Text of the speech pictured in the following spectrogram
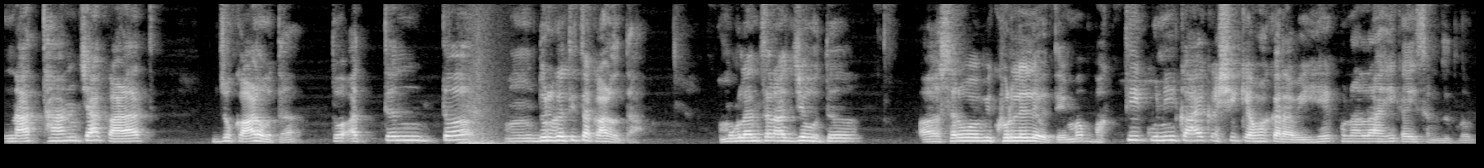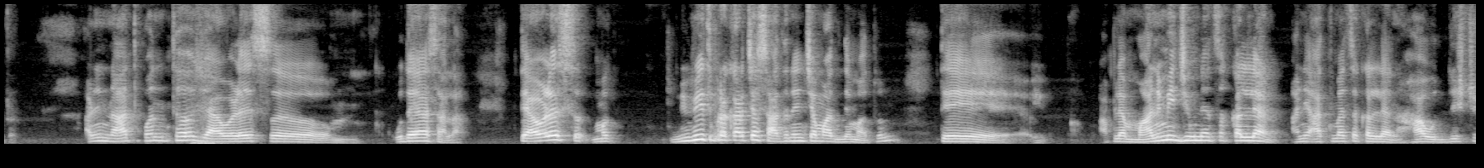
नाथांच्या काळात जो काळ होता तो अत्यंत दुर्गतीचा काळ होता. मुघलांचं राज्य होतं सर्व विखुरलेले होते. मग भक्ती कुणी काय कशी केव्हा करावी हे कुणालाही काही समजत नव्हतं. आणि नाथपंथ ज्यावेळेस उदयास आला त्यावेळेस मग विविध प्रकारच्या साधनांच्या माध्यमातून ते आपल्या मानवी जीवनाचं कल्याण आणि आत्म्याचं कल्याण हा उद्दिष्ट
